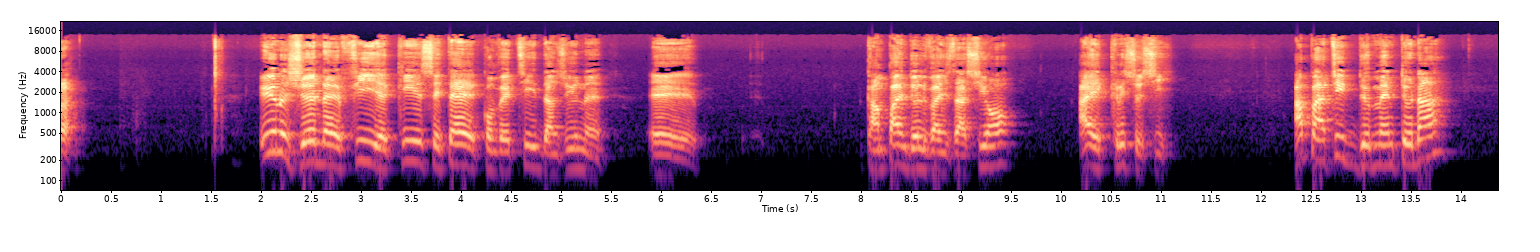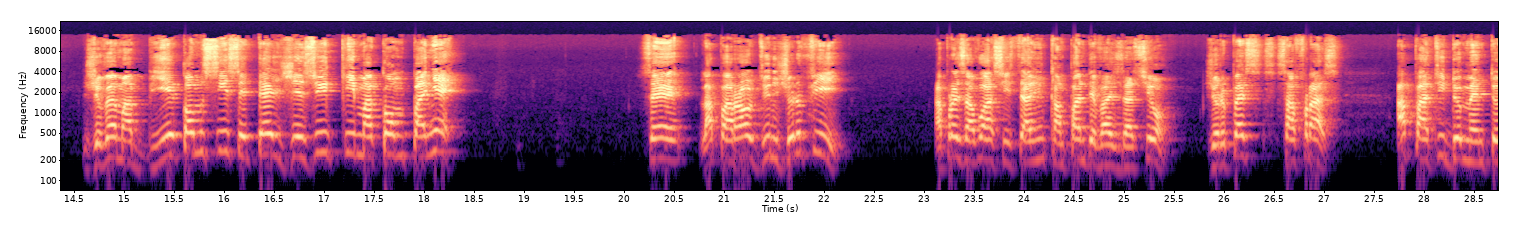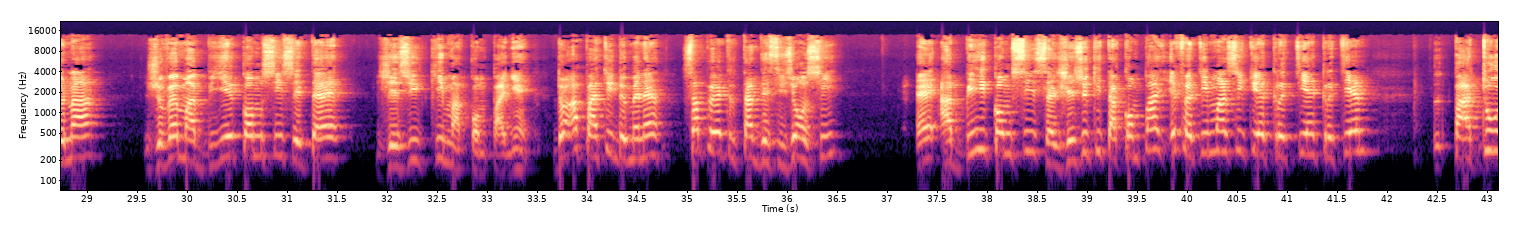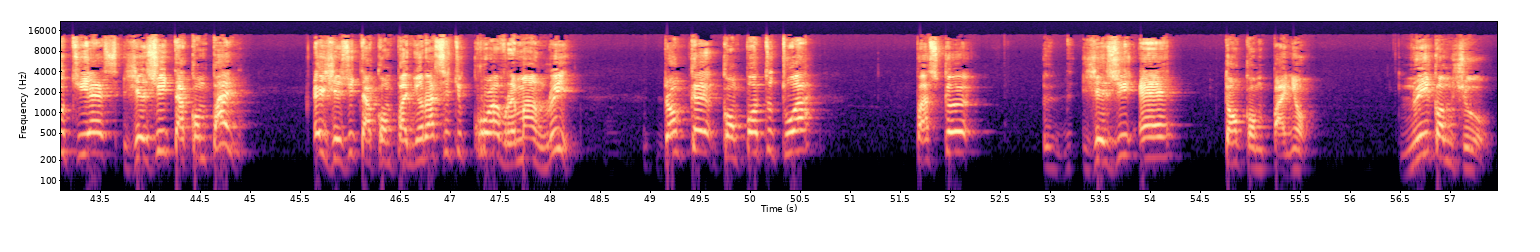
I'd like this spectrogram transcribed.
Une jeune fille qui s'était convertie dans une eh, campagne de l'évangélisation a écrit ceci. À partir de maintenant, je vais m'habiller comme si c'était Jésus qui m'accompagnait. C'est la parole d'une jeune fille. Après avoir assisté à une campagne d'évangélisation, je répète sa phrase. À partir de maintenant, je vais m'habiller comme si c'était Jésus qui m'accompagnait. Donc à partir de maintenant, ça peut être ta décision aussi. Et habille comme si c'est Jésus qui t'accompagne. Effectivement, si tu es chrétien, chrétienne, partout où tu es, Jésus t'accompagne. Et Jésus t'accompagnera si tu crois vraiment en lui. Donc, euh, comporte-toi parce que Jésus est ton compagnon, nuit comme jour.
